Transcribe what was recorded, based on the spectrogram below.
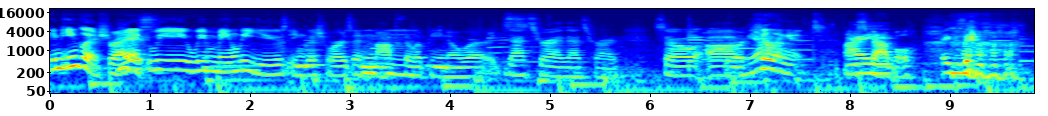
in English, right? Yes. We we mainly use English words and not Filipino words. That's right. That's right. So We're um, yeah. killing it on I- Scrabble. Exactly.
